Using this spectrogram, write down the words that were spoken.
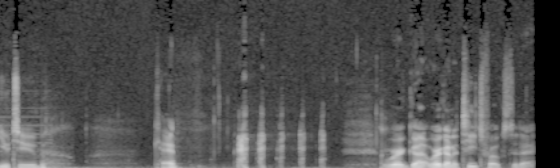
YouTube. Okay. We're going we're going to teach folks today.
